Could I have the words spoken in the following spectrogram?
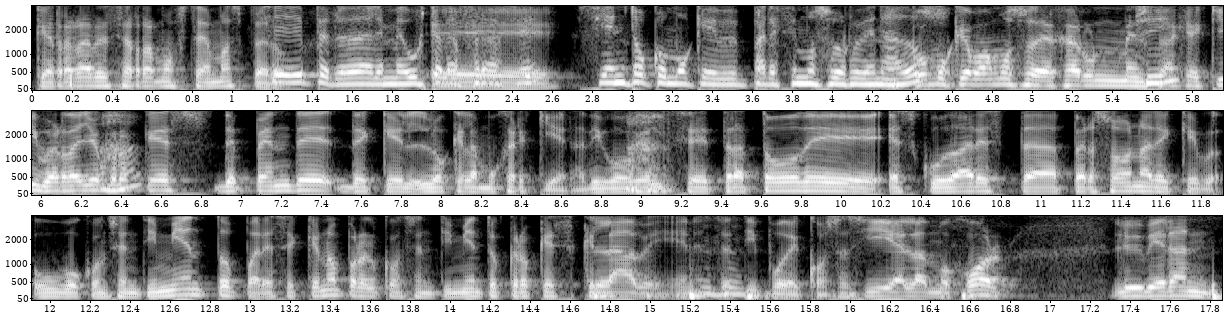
que rara vez cerramos temas, pero. Sí, pero dale, me gusta la eh, frase. Siento como que parecemos ordenados. Como que vamos a dejar un mensaje aquí, ¿verdad? Yo creo que es depende de que lo que la mujer quiera. Digo, él se trató de escudar esta persona de que hubo consentimiento, parece que no, pero el consentimiento creo que es clave en este tipo de cosas. Y a lo mejor le hubieran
